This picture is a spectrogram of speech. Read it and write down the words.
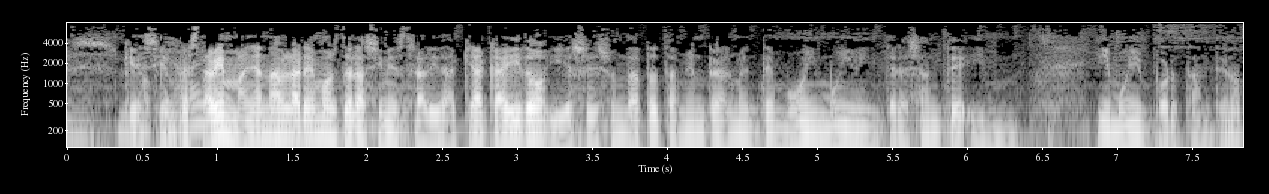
es que siempre está bien. Mañana hablaremos de la siniestralidad que ha caído y ese es un dato también realmente muy, muy interesante y, y muy importante. ¿no?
